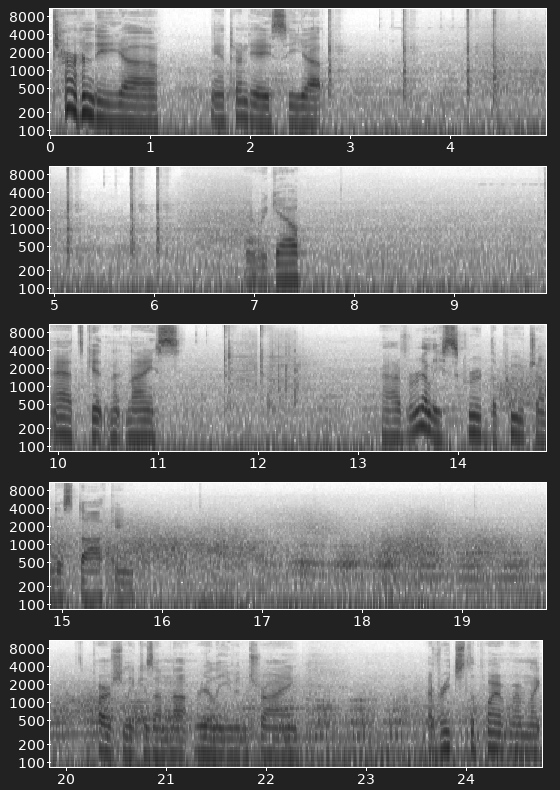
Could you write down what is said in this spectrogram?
turn the, uh, yeah, turn the AC up. There we go. That's getting it nice. I've really screwed the pooch on this docking. It's partially because I'm not really even trying. I've reached the point where I'm like,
